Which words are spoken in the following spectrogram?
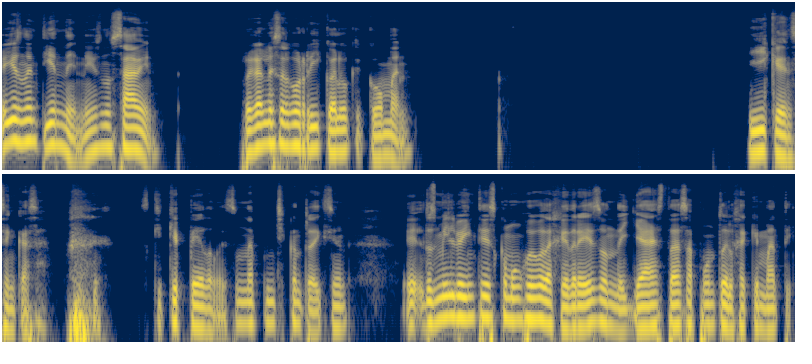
Ellos no entienden, ellos no saben. Regales algo rico, algo que coman. Y quédense en casa. es que qué pedo, es una pinche contradicción. El 2020 es como un juego de ajedrez donde ya estás a punto del jaque mate.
